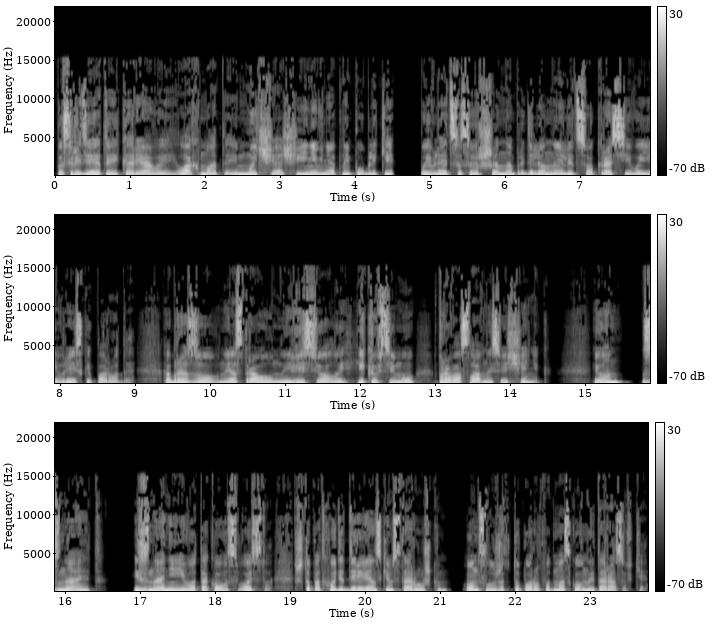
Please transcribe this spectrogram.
Посреди этой корявой, лохматой, мычащей и невнятной публики появляется совершенно определенное лицо красивой еврейской породы, образованный, остроумный, веселый и, ко всему, православный священник. И он знает. И знание его такого свойства, что подходит деревенским старушкам, он служит в ту пору в подмосковной Тарасовке.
